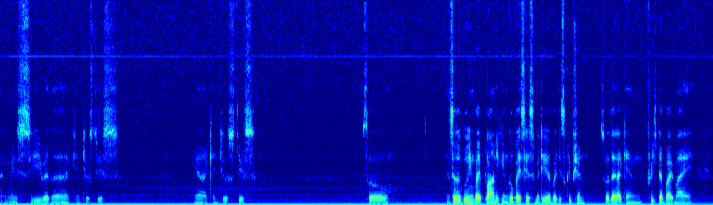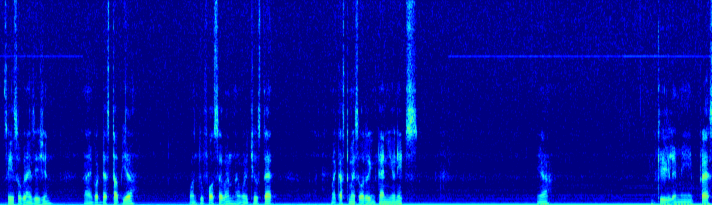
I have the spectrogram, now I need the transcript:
let me see whether I can choose this. Yeah I can choose this. So instead of going by plant you can go by sales material by description so that I can filter by my sales organization. I got desktop here. 1247 I'm going to choose that. My customer is ordering 10 units. Yeah. Okay let me press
